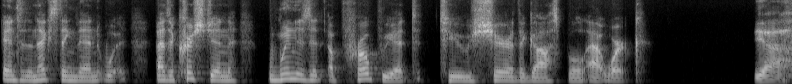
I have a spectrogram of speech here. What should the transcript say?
into the next thing. Then, as a Christian, when is it appropriate to share the gospel at work? Yeah,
